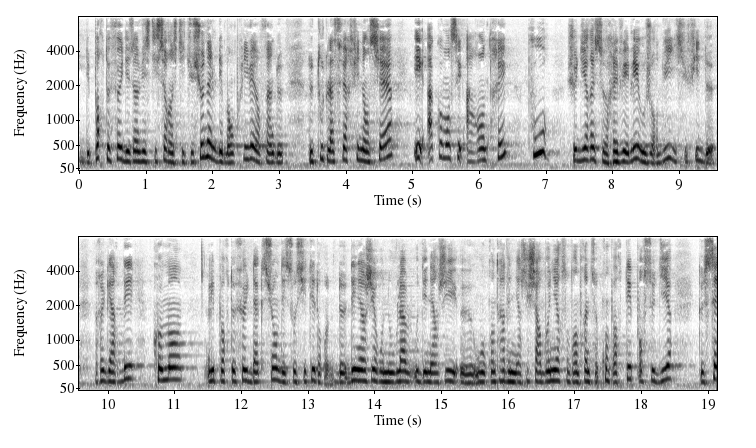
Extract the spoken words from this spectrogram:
des portefeuilles des investisseurs institutionnels, des banques privées, enfin de, toute la sphère financière, a commencé à rentrer pour je dirais, se révéler aujourd'hui. Il suffit de regarder comment les portefeuilles d'actions des sociétés d'énergie renouvelable ou d'énergie euh, ou au contraire d'énergie charbonnière sont en train de se comporter pour se dire que ce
